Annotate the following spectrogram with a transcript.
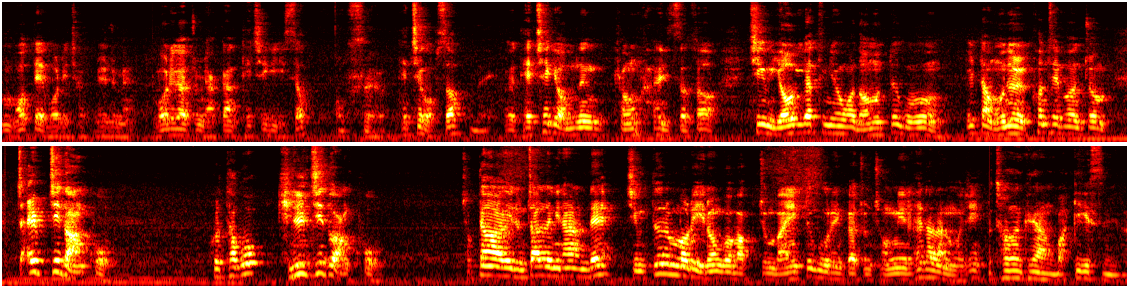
음, 어때 머리 자- 요즘에 머리가 좀 약간 대책이 있어? 없어요. 대책 없어? 네. 대책이 없는 경우가 있어서 지금 여기 같은 경우가 너무 뜨고 일단 오늘 컨셉은 좀 짧지도 않고 그렇다고 길지도 않고 적당하게 좀 자르긴 하는데 지금 뜨는 머리 이런 거 막 좀 많이 뜨고 그러니까 좀 정리를 해달라는 거지 저는 그냥 맡기겠습니다.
